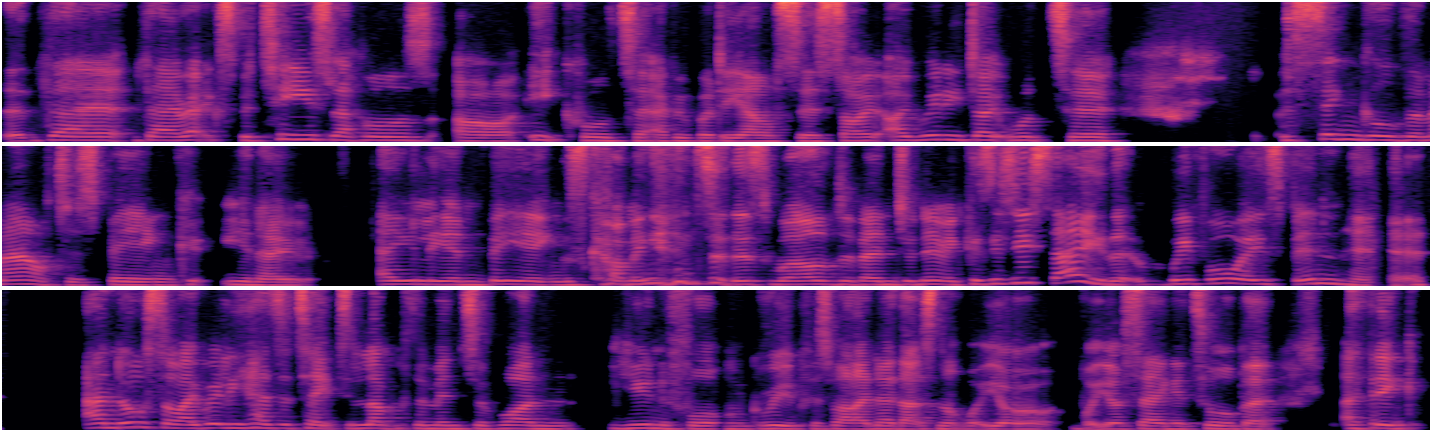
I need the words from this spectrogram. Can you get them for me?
their their expertise levels are equal to everybody else's. So I, I really don't want to single them out as being, you know, alien beings coming into this world of engineering. Because as you say, that we've always been here. and also I really hesitate to lump them into one uniform group as well. I know that's not what you're what you're saying at all, but I think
